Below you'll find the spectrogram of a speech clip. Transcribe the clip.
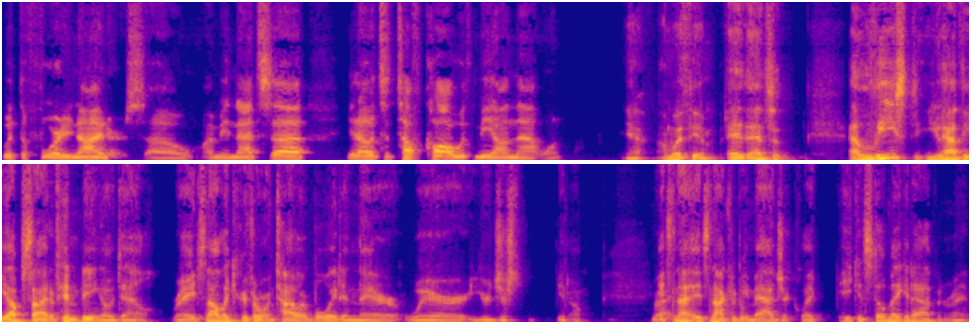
with the 49ers. So, I mean, that's uh, you know, it's a tough call with me on that one. Yeah, I'm with you. That's at least you have the upside of him being Odell, right? It's not like you're throwing Tyler Boyd in there where you're just, you know, right. it's not it's not going to be magic. Like he can still make it happen, right?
